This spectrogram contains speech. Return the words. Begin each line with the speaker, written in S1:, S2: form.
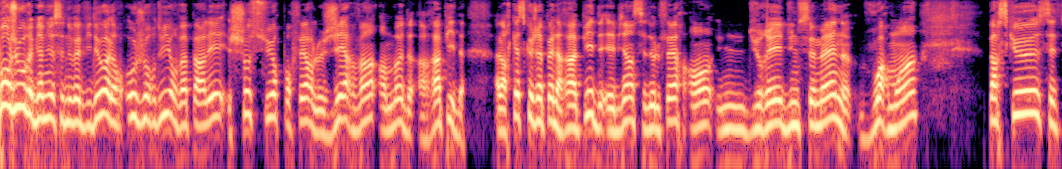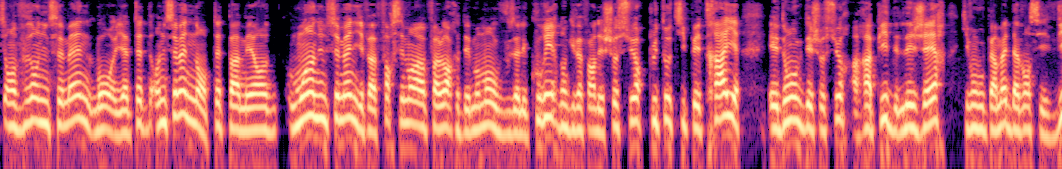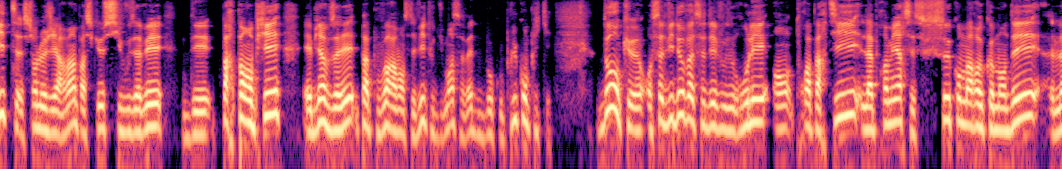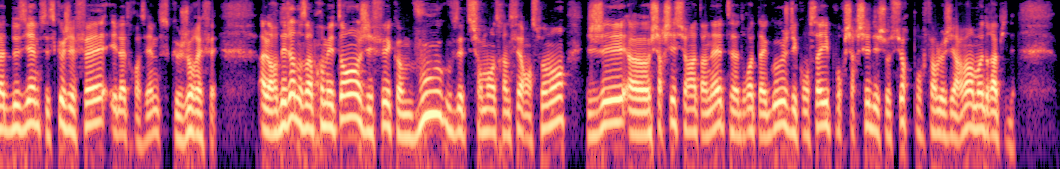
S1: Bonjour et bienvenue à cette nouvelle vidéo. Alors aujourd'hui, on va parler chaussures pour faire le GR20 en mode rapide. Alors qu'est-ce que j'appelle rapide? Eh bien, c'est de le faire en une durée d'une semaine, voire moins. Parce que c'est en faisant une semaine, bon, il y a peut-être en une semaine, non, peut-être pas, mais en moins d'une semaine, il va forcément falloir des moments où vous allez courir, donc il va falloir des chaussures plutôt typées trail et donc des chaussures rapides, légères, qui vont vous permettre d'avancer vite sur le GR20 parce que si vous avez des parpaings en pied, eh bien vous allez pas pouvoir avancer vite ou du moins ça va être beaucoup plus compliqué. Donc euh, cette vidéo va se dérouler en trois parties. La première c'est ce qu'on m'a recommandé, la deuxième c'est ce que j'ai fait et la troisième ce que j'aurais fait. Alors déjà dans un premier temps, j'ai fait comme vous, vous êtes sûrement en train de faire en ce moment, j'ai euh, cherché sur internet à droite à gauche des conseils pour chercher des chaussures pour faire le GR20 en mode rapide.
